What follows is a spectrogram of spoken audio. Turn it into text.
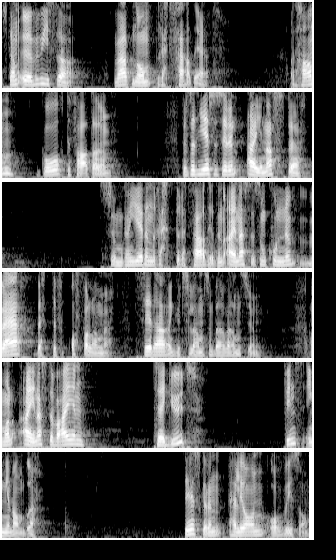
skal han overbevise verden om rettferdighet. At han går til Faderen. Det vil si at Jesus er den eneste som kan gi den rette rettferdighet. Den eneste som kunne være dette offerlammet. Se der Guds lam som bærer verdens synd. Han var den eneste veien til Gud fins ingen andre. Det skal Den hellige ånd overbevise om.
